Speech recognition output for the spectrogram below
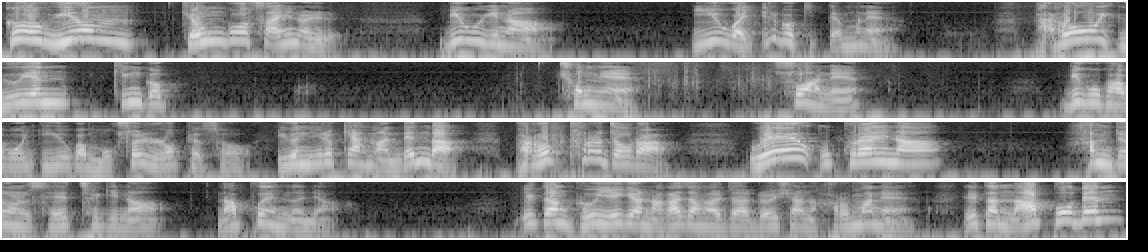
그 위험 경고 사인을 미국이나 EU가 읽었기 때문에 바로 유엔 긴급 총회 소환에 미국하고 EU가 목소리를 높여서 이건 이렇게 하면 안 된다. 바로 풀어줘라. 왜 우크라이나 함정을 세 척이나 납포했느냐? 일단 그 얘기가 나가자마자 러시아는 하루 만에 일단 납포된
